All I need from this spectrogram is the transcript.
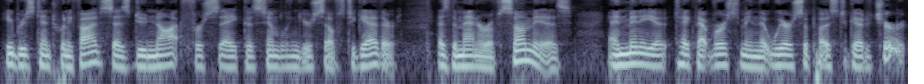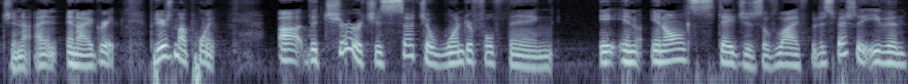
Hebrews 10:25 says, "Do not forsake assembling yourselves together, as the manner of some is." And many uh, take that verse to mean that we're supposed to go to church, and I, and I agree. But here's my point: uh, the church is such a wonderful thing in in all stages of life, but especially even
